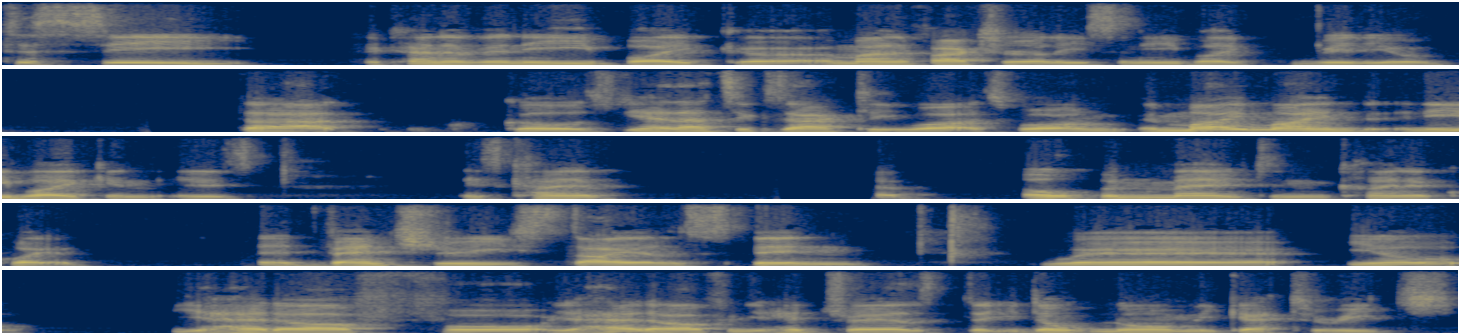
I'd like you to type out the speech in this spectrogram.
to see a kind of an e-bike, uh, a manufacturer release an e-bike video that goes, yeah, that's exactly what it's for. In my mind, an e-biking is is kind of an open mountain, kind of quite a adventure style spin, where you know you head off for you head off and you hit trails that you don't normally get to reach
